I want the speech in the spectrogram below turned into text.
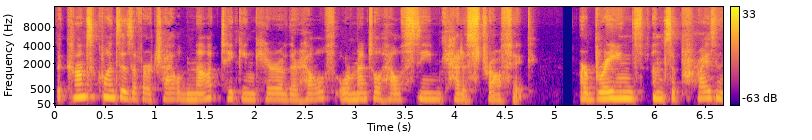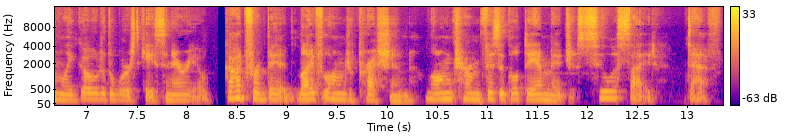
The consequences of our child not taking care of their health or mental health seem catastrophic. Our brains unsurprisingly go to the worst case scenario. God forbid, lifelong depression, long term physical damage, suicide, death.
